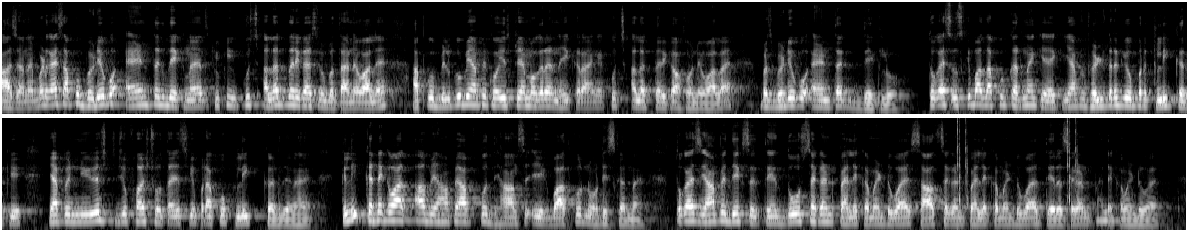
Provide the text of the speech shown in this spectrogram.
आ जाना है। बट गाइस आपको वीडियो को एंड तक देखना है, क्योंकि कुछ अलग तरीका इसमें बताने वाले हैं। आपको बिल्कुल भी यहाँ पे कोई स्पैम वगैरह नहीं कराएँगे, कुछ अलग तरीका होने वाला है। बस वीडियो को एंड तक देख लो। तो कैसे उसके बाद आपको करना क्या है कि यहाँ पे फ़िल्टर के ऊपर क्लिक करके यहाँ पे न्यूएस्ट जो फ़र्स्ट होता है, इसके ऊपर आपको क्लिक कर देना है। क्लिक करने के बाद अब यहाँ पे आपको ध्यान से एक बात को नोटिस करना है। तो कैसे यहाँ पे देख सकते हैं, दो सेकंड पहले कमेंट हुआ है, सात सेकंड पहले कमेंट हुआ है, तेरह सेकंड पहले कमेंट हुआ है।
